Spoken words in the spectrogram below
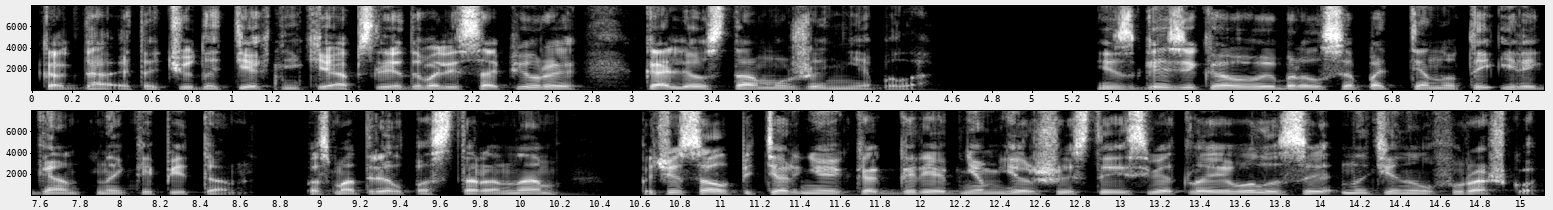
Когда это чудо техники обследовали саперы, колес там уже не было. Из газика выбрался подтянутый элегантный капитан. Посмотрел по сторонам, почесал пятерней, как гребнем, ершистые светлые волосы, натянул фуражку.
